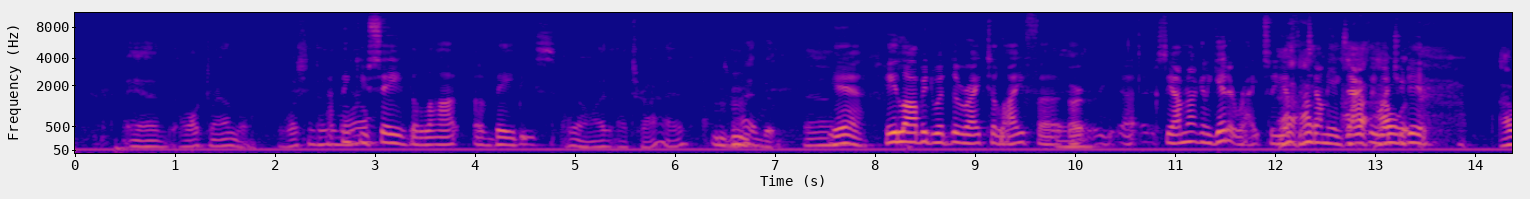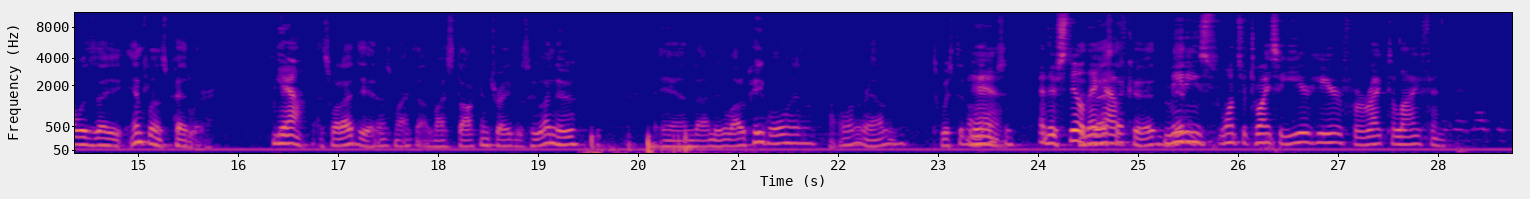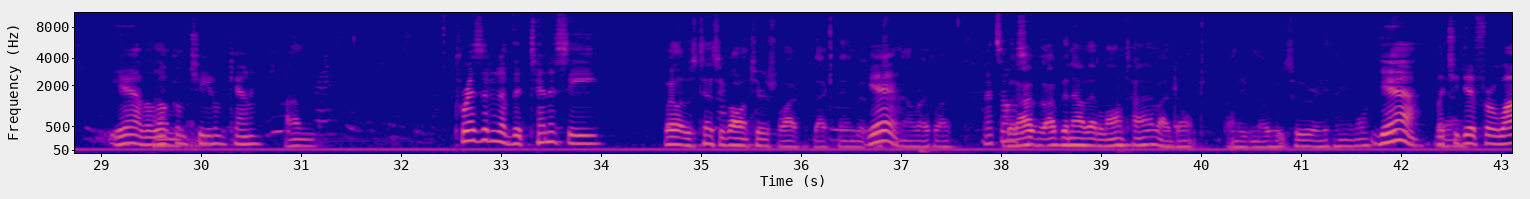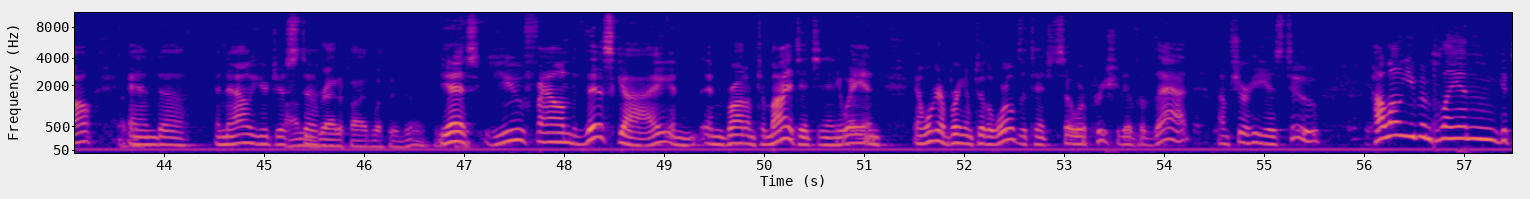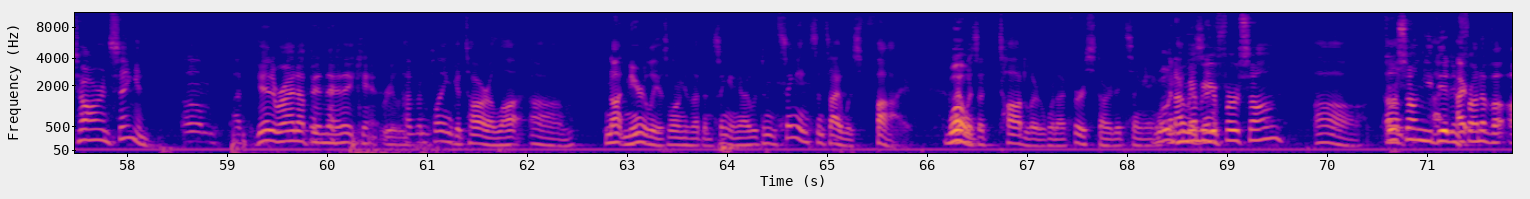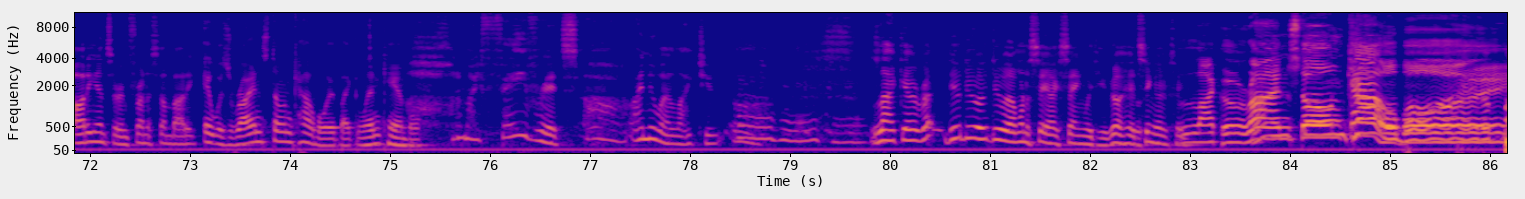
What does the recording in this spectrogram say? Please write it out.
and walked around the Washington I Memorial. think you saved a lot of babies. Well, I, I tried, tried, but Mm-hmm. Yeah, he lobbied with the right to life. Uh, Or uh, see, I'm not going to get it right, so you have I- to tell me exactly what you did. I was a influence peddler. Yeah, That's what I did. That's my th- my stock and trade was who I knew, and I knew a lot of people, and I went around and twisted yeah. arms. And And there's still did they the best have could. Meetings once or twice a year here for Right to Life and yeah, the local Cheatham County. I'm, President of the Tennessee. well, it was Tennessee Volunteers for Life back then, but Yeah. it's now Right to Life. That's But awesome. I've, I've been out of that a long time. I don't don't even know who's who or anything anymore. Yeah, but you Yeah. did for a while, I did. and uh, and now you're just I'm uh, gratified what they're doing. yes, you found this guy and and brought him to my attention anyway, and and we're gonna bring him to the world's attention. So we're appreciative of that. I'm sure he is too. How long you been playing guitar and singing? Um, I've, Get it right up in there. They can't really. I've been playing guitar a lot. Um, not nearly as long as I've been singing. I've been singing since I was five. Whoa. I was a toddler when I first started singing. Well, and you I was remember in- your first song? oh First um, song you did in I- front of an audience or in front of somebody? It was Rhinestone Cowboy by Glen Campbell. One of my favorites. Oh, I knew I liked you. Oh. Like a ri- do do do. I want to say I sang with you. Go ahead, sing. sing. Like a rhinestone cowboy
